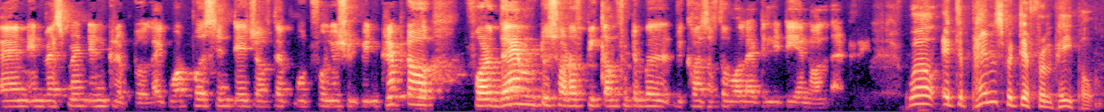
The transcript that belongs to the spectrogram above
and investment in crypto? Like what percentage of their portfolio should be in crypto for them to sort of be comfortable because of the volatility and all that right? well it depends for different people.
